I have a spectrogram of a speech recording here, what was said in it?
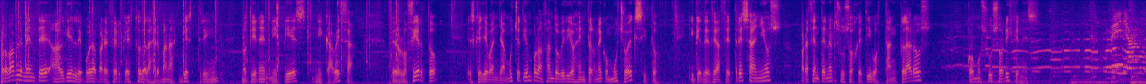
Probablemente a alguien le pueda parecer que esto de las hermanas Gestring no tiene ni pies ni cabeza, pero lo cierto es que llevan ya mucho tiempo lanzando vídeos a internet con mucho éxito y que desde hace tres años parecen tener sus objetivos tan claros como sus orígenes. Me llamo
